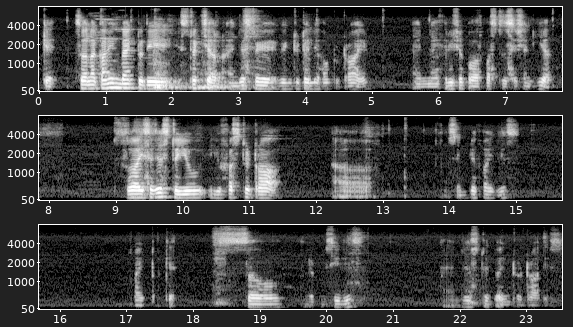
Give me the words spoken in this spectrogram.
Okay. So now coming back to the structure I'm just uh, going to tell you how to draw it and uh, finish up our first session here. So I suggest you you first draw uh, simplify this. Right. Okay. So let me see this. I'm just going to draw this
